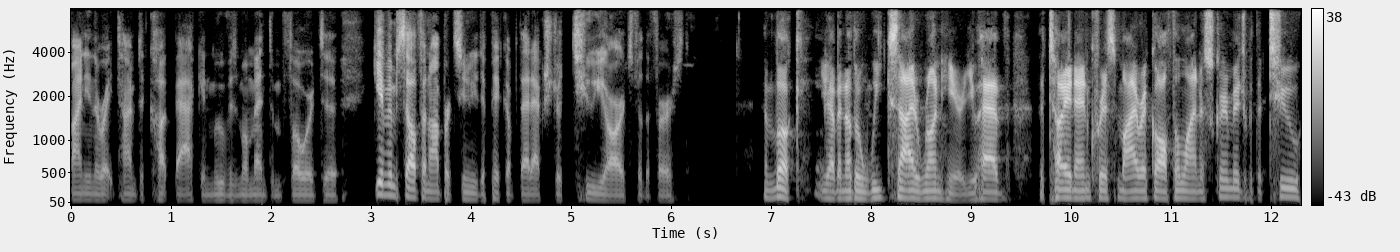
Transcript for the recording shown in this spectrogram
finding the right time to cut back and move his momentum forward to give himself an opportunity to pick up that extra two yards for the first. And look, you have another weak side run here. You have the tight end, Chris Myarick, off the line of scrimmage with the two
